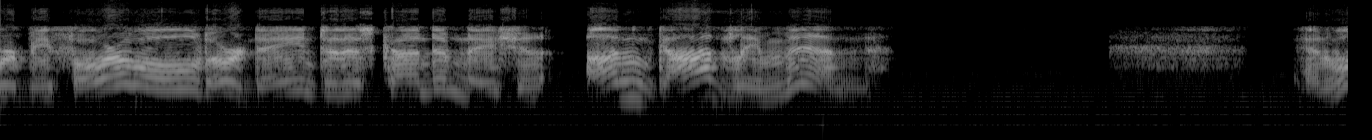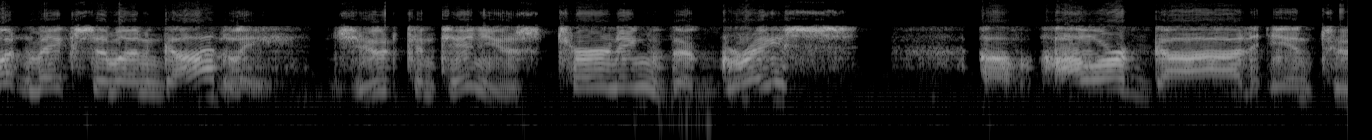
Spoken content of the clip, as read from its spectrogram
were before of old ordained to this condemnation, ungodly men. And what makes them ungodly? Jude continues, turning the grace of our God into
